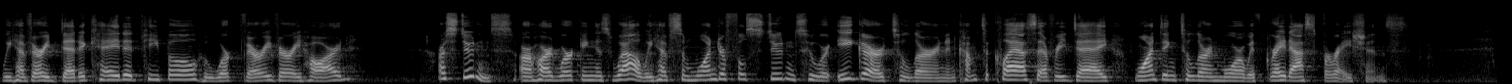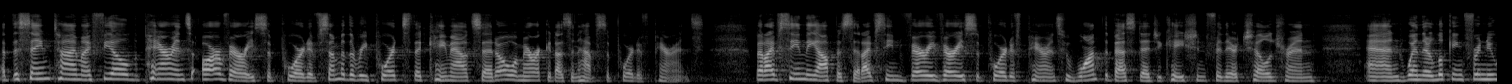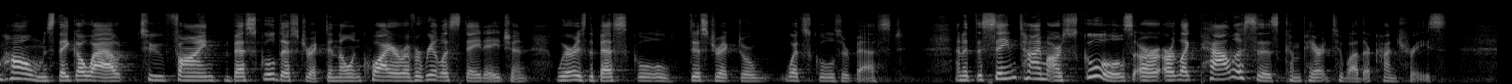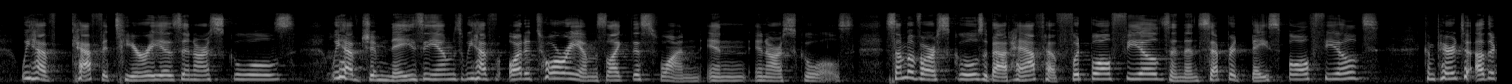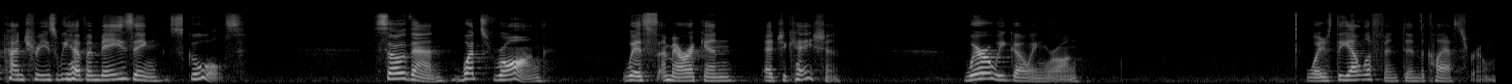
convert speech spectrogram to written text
We have very dedicated people who work very, very hard. Our students are hardworking as well. We have some wonderful students who are eager to learn and come to class every day wanting to learn more with great aspirations. At the same time, I feel the parents are very supportive. Some of the reports that came out said, oh, America doesn't have supportive parents. But I've seen the opposite. I've seen very, very supportive parents who want the best education for their children. And when they're looking for new homes, they go out to find the best school district and they'll inquire of a real estate agent, where is the best school district or what schools are best. And at the same time, our schools are, are like palaces compared to other countries. We have cafeterias in our schools. We have gymnasiums, we have auditoriums like this one in, in our schools. Some of our schools, about half, have football fields and then separate baseball fields. Compared to other countries, we have amazing schools. So then, what's wrong with American education? Where are we going wrong? Where's the elephant in the classroom?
